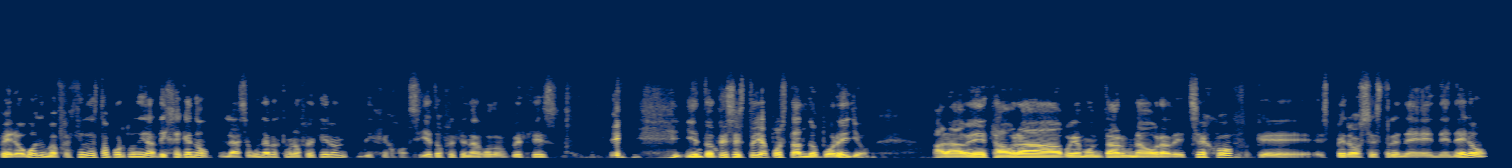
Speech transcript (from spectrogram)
pero bueno, me ofrecieron esta oportunidad, dije que no. La segunda vez que me lo ofrecieron, dije, jo, si ya te ofrecen algo dos veces, y entonces estoy apostando por ello. A la vez, ahora voy a montar una obra de Chekhov que espero se estrene en enero.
